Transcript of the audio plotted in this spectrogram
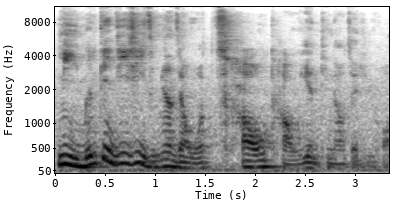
你们电机系怎么样？怎样我超讨厌听到这句话，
